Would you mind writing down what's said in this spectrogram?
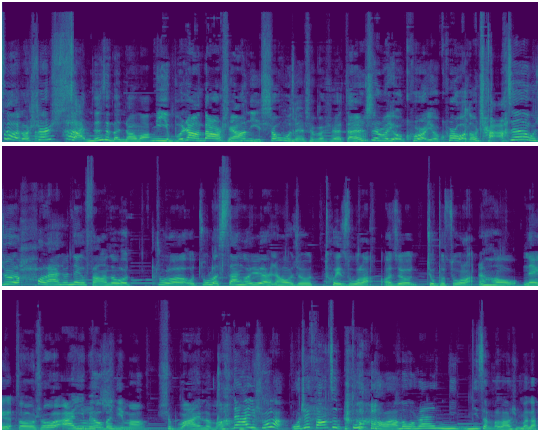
侧了个身儿闪进去的，你知道吗？你不让道，谁让你瘦呢？是不是？咱是不是有空儿？有空儿我都查。真的，我就是后来就那个房子我。住了，我租了三个月，然后我就退租了，我就就不租了。然后那个走的时候，阿姨没有问你吗？是不爱了吗？那阿姨说了，我这房子多好啊，问我说、哎、你你怎么了什么的，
